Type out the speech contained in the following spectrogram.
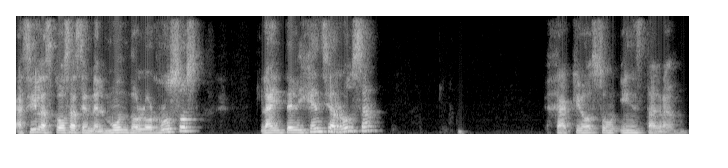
así las cosas en el mundo, los rusos, la inteligencia rusa hackeó su Instagram,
